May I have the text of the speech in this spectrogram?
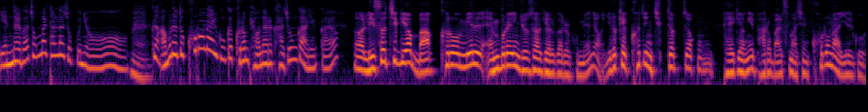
옛날과 정말 달라졌군요. 네. 그 아무래도 코로나19가 그런 변화를 가져온 거 아닐까요? 어, 리서치 기업 마크로밀 엠브레인 조사 결과를 보면요. 이렇게 커진 직접적 배경이 바로 말씀하신 코로나19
